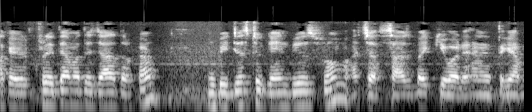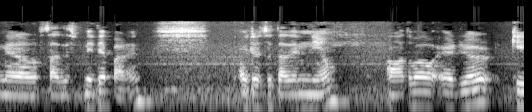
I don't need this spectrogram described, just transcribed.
ওকে ফ্রিতে আমাদের যা দরকার videos to gain views from আচ্ছা সার্চ বাই কিওয়ার্ড এখানে থেকে আপনি আরও সাজেস্ট নিতে পারেন। এটা হচ্ছে তাদের নিয়ম। অথবা এডিওর কি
